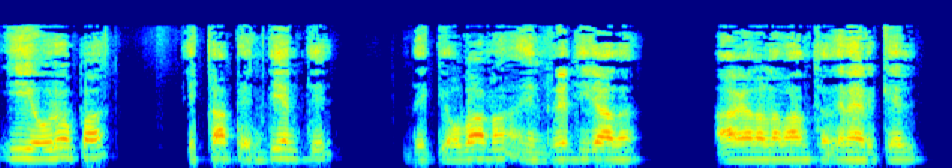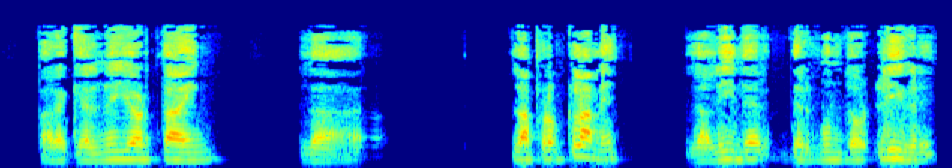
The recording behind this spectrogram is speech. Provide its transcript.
y Europa está pendiente de que Obama, en retirada, haga la alabanza de Merkel para que el New York Times la, la proclame la líder del mundo libre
